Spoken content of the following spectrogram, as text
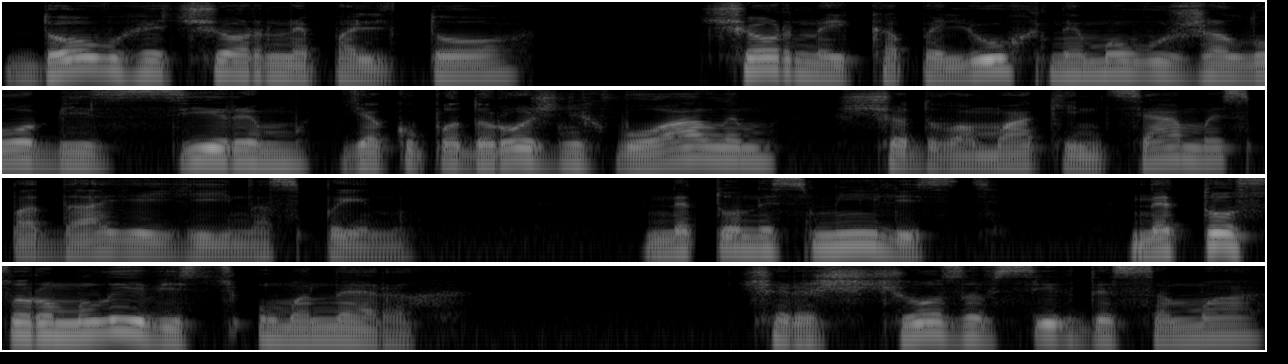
Довге чорне пальто, чорний капелюх, немов у жалобі, з сірим, як у подорожніх вуалем, що двома кінцями спадає їй на спину. Не то несмілість, не то соромливість у манерах. Через що за всіх де сама,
